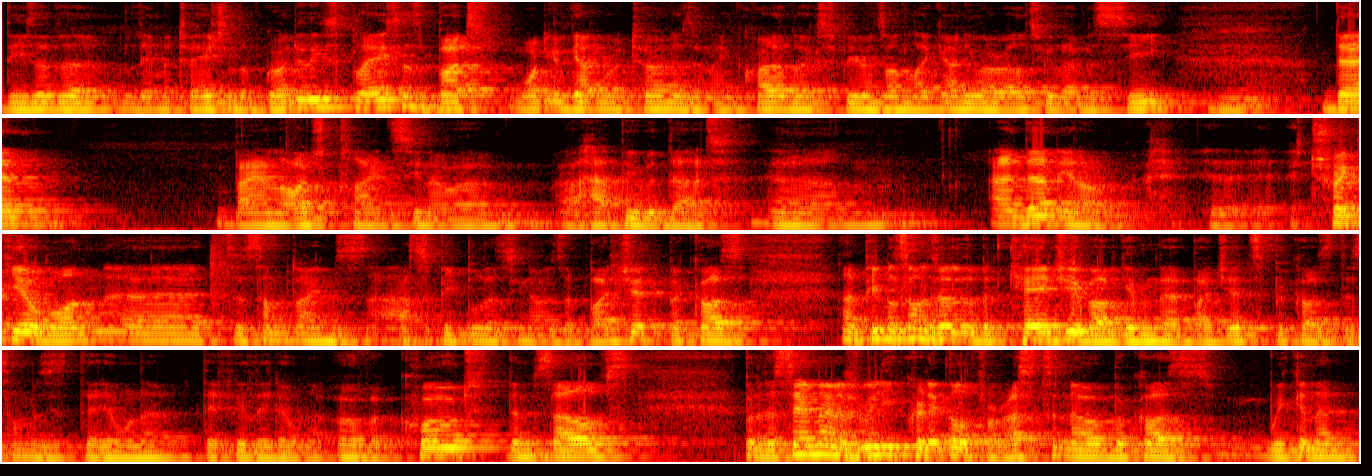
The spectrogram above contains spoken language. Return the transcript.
these are the limitations of going to these places, but what you'll get in return is an incredible experience unlike anywhere else you'll ever see, mm. then by and large clients you know are, are happy with that. Um, and then you know a, a trickier one uh, to sometimes ask people is you know is a budget because and people sometimes are a little bit cagey about giving their budgets because they sometimes they don't want to they feel they don't want to overquote themselves but at the same time, it's really critical for us to know because we can then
